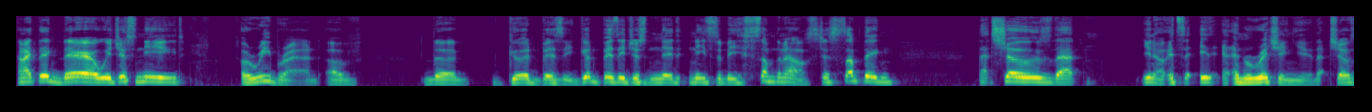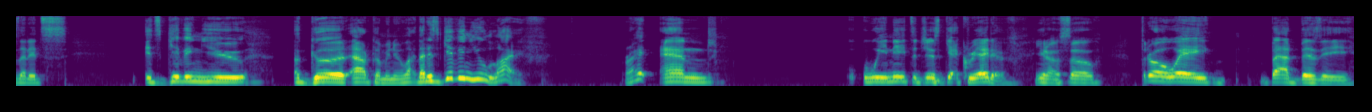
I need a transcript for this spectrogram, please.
And I think there we just need a rebrand of the good busy. Good busy just need, needs to be something else. Just something that shows that you know it's enriching you. That shows that it's it's giving you a good outcome in your life. That is giving you life right? And we need to just get creative, you know. So throw away bad busy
